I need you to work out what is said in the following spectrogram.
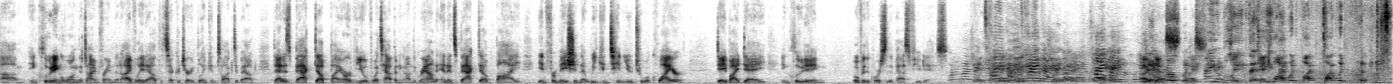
um, including along the time frame that I've laid out, that Secretary Blinken talked about, that is backed up by our view of what's happening on the ground, and it's backed up by information that we continue to acquire day by day, including over the course of the past few days. Uh, yes, yes. Do you believe that? Jay, why would why why would uh, can you just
